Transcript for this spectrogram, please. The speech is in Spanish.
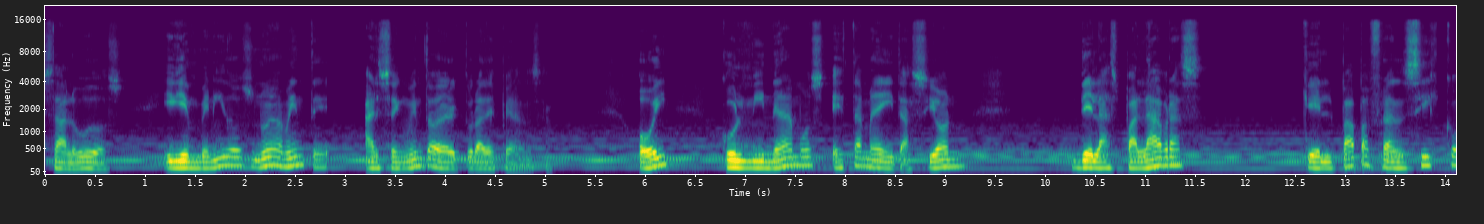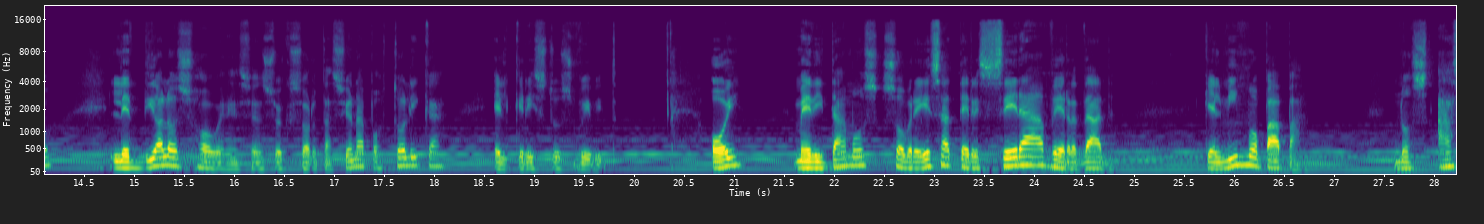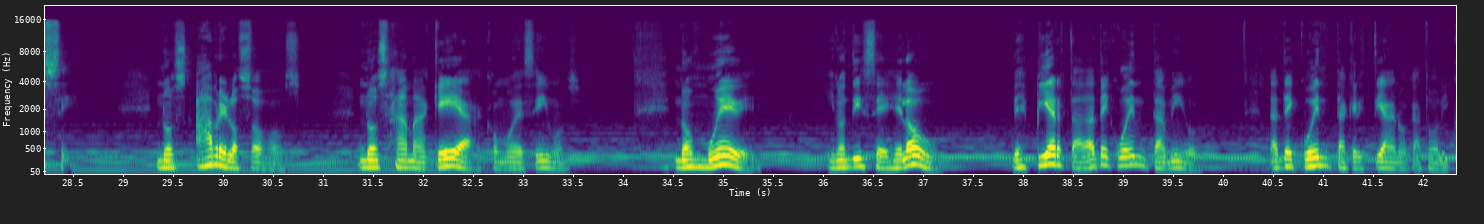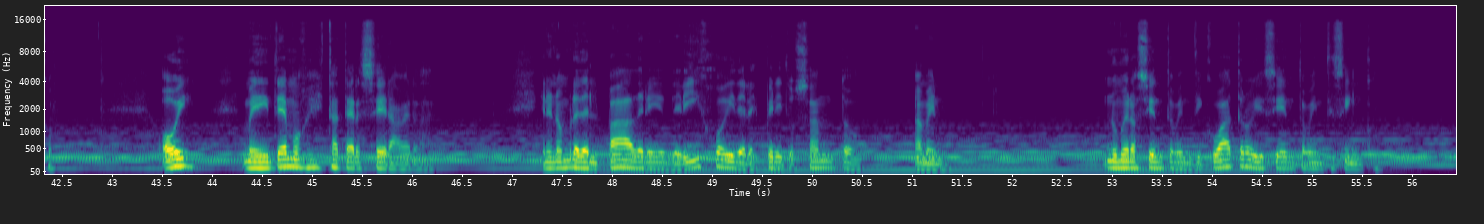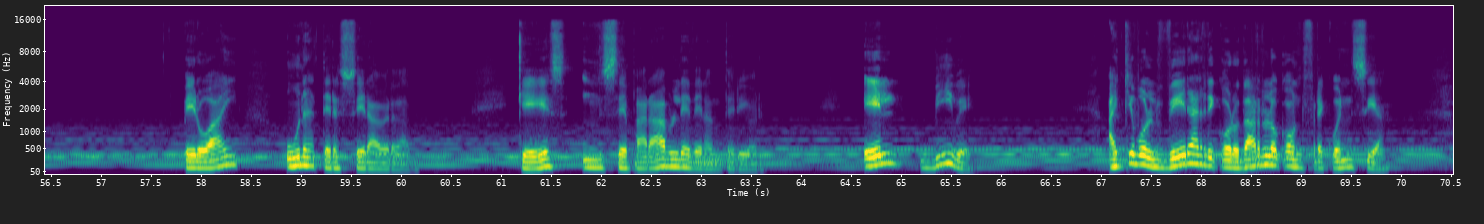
Saludos y bienvenidos nuevamente al segmento de lectura de esperanza. Hoy culminamos esta meditación de las palabras que el Papa Francisco les dio a los jóvenes en su exhortación apostólica el Christus Vivit. Hoy meditamos sobre esa tercera verdad que el mismo Papa nos hace nos abre los ojos, nos jamaquea, como decimos, nos mueve y nos dice, hello, despierta, date cuenta, amigo, date cuenta, cristiano católico. Hoy meditemos esta tercera verdad. En el nombre del Padre, del Hijo y del Espíritu Santo. Amén. Número 124 y 125. Pero hay una tercera verdad, que es inseparable del anterior. Él vive. Hay que volver a recordarlo con frecuencia,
